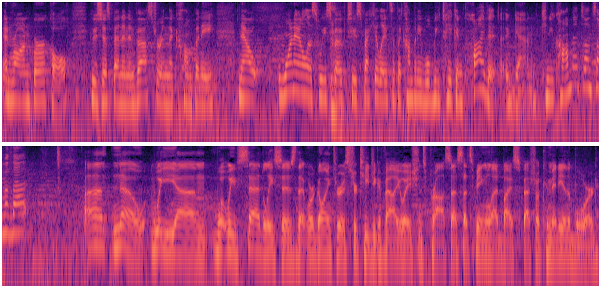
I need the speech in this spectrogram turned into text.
and Ron Burkle, who's just been an investor in the company. Now, one analyst we spoke to speculates that the company will be taken private again. Can you comment on some of that? Um, no, we um, what we've said, Lisa, is that we're going through a strategic evaluations process that's being led by a special committee of the board.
